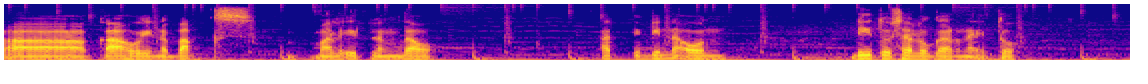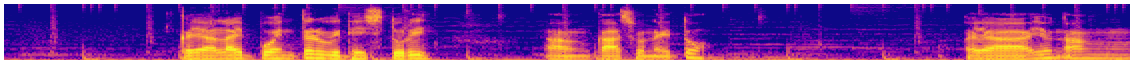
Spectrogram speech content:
uh, kahoy na box. Maliit lang daw. At ibinaon dito sa lugar na ito. Kaya live pointer with history ang kaso na ito. Kaya yun ang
